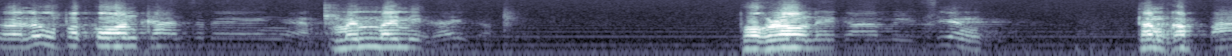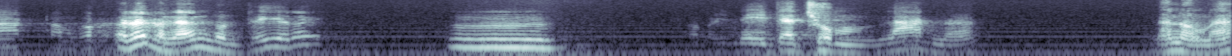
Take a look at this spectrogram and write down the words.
ออแล้วอุปกรณ์การแสดงอะมันไม่มีอะไรครับพวกเราในการมีเสียงทำกับปากทำกับอะไรแบบนั้นดนตรีอะไรอืมไปนี้จะชมลาดนะนั่นน้องนะ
